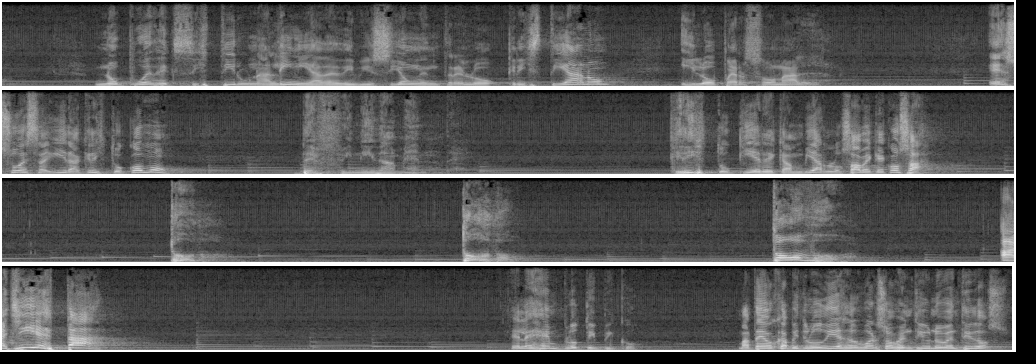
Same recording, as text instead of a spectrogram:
no puede existir una línea de división entre lo cristiano y lo personal. Eso es seguir a Cristo. ¿Cómo? Definidamente. Cristo quiere cambiarlo. ¿Sabe qué cosa? Todo. Todo. Allí está el ejemplo típico. Mateo capítulo 10, los versos 21 y 22.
